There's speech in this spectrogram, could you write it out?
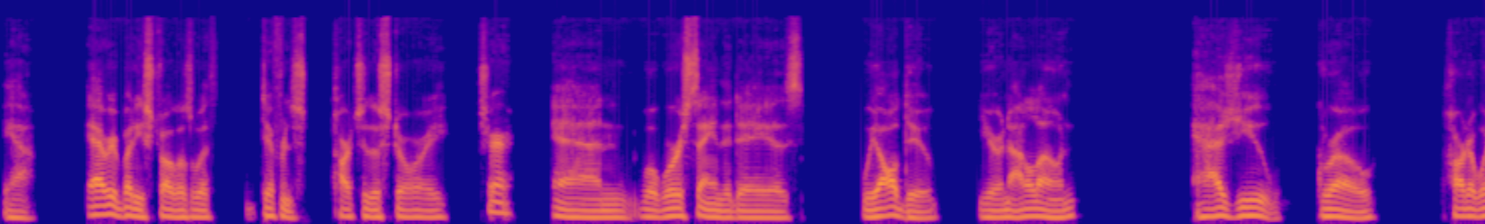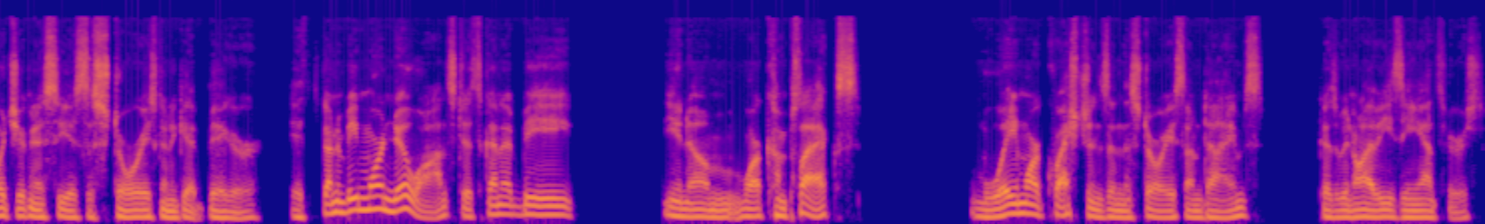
Yeah. Everybody struggles with different parts of the story. Sure. And what we're saying today is we all do. You're not alone. As you grow, part of what you're going to see is the story is going to get bigger. It's going to be more nuanced. It's going to be, you know, more complex, way more questions in the story sometimes because we don't have easy answers.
